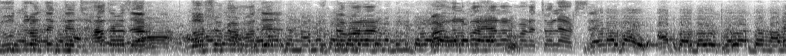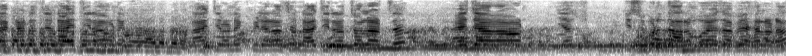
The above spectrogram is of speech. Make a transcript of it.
দূর দূরান্ত থেকে হাজার হাজার দর্শক আমাদের কুকটাপাড়ার বাংলাপাড়া হেলার মাঠে চলে আসছে। এখানে যে নাইজিরা অনেক নাইজিরা অনেক প্লেয়ার আছে নাইজিরা চলে আসছে। এই যে ইয়ে কিছু করে তো আরম্ভ হয়ে যাবে খেলাটা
